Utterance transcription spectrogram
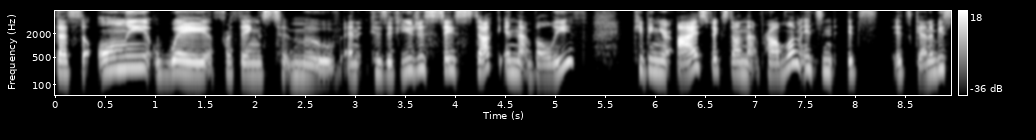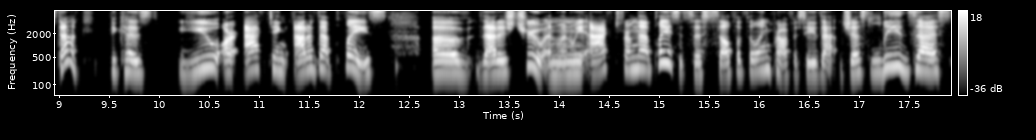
that's the only way for things to move. And because if you just stay stuck in that belief, keeping your eyes fixed on that problem, it's it's it's going to be stuck because you are acting out of that place of that is true. And when we act from that place, it's this self fulfilling prophecy that just leads us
